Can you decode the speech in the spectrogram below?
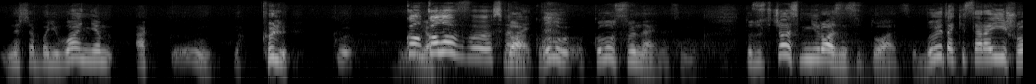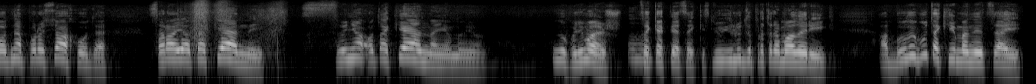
не шабаюванням, а ну, як, коль, ко- Кол- як? колов е, свиней. Да, колов, колов свиней на цьому. То зустрічались мені різні ситуації. Були такі сараї, що одне порося ходить, сарай отакенний, свиня отакенна йому. Ну, розумієш, це капець якийсь. І люди протримали рік. А були був такий в мене цей,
